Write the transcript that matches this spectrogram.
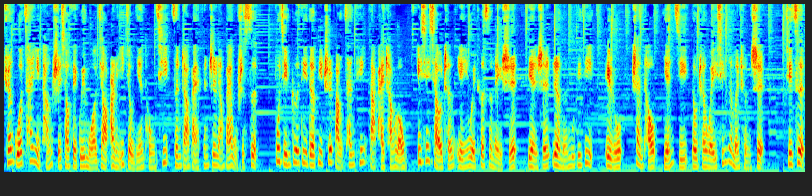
全国餐饮堂食消费规模较二零一九年同期增长百分之两百五十四。不仅各地的必吃榜餐厅大排长龙，一些小城也因为特色美食变身热门目的地，例如汕头、延吉都成为新热门城市。其次，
